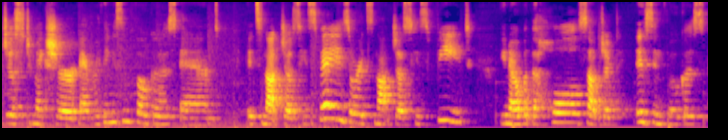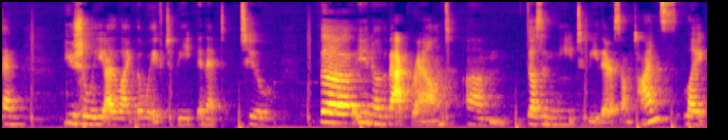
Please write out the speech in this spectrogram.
just to make sure everything is in focus and it's not just his face or it's not just his feet, you know, but the whole subject is in focus and usually I like the wave to be in it too. The, you know, the background um, doesn't need to be there sometimes, like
